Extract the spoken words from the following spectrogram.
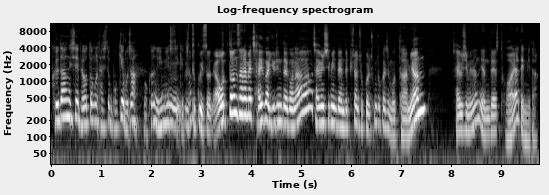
그 당시에 배웠던 걸 다시 또 복귀해 보자. 뭐 그런 의미일 수도 음, 있겠죠. 듣고 있어. 어떤 사람의 자유가 유린되거나 자유 시민이 되는데 필요한 조건을 충족하지 못하면 자유 시민은 연대에서 도와야 됩니다.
